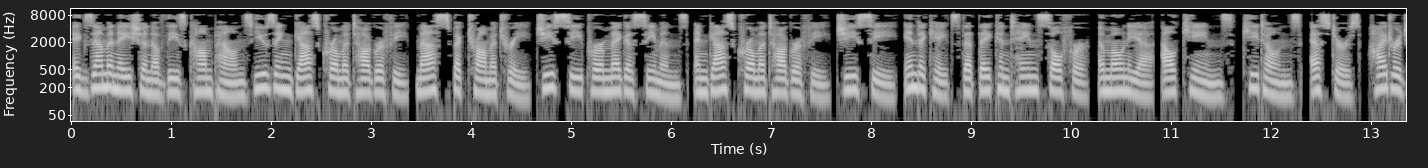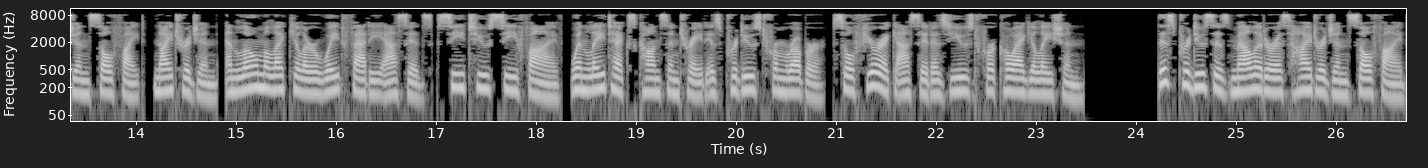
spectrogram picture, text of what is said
Examination of these compounds using gas chromatography, mass spectrometry (GC per megasiemens) and gas chromatography (GC) indicates that they contain sulfur, ammonia, alkenes, ketones, esters, hydrogen sulfide, nitrogen, and low molecular weight fatty acids C2C5. When latex concentrate is produced from rubber, sulfuric acid is used for coagulation. This produces malodorous hydrogen sulfide.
